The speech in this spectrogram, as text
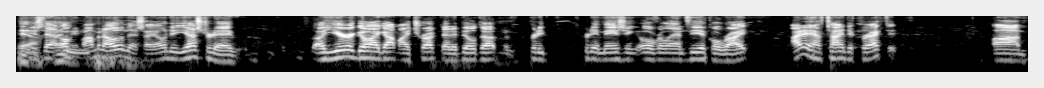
yeah, is that I oh, mean, I'm going to own this? I owned it yesterday. A year ago, I got my truck that I built up, a pretty pretty amazing overland vehicle. Right, I didn't have time to correct it, um,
